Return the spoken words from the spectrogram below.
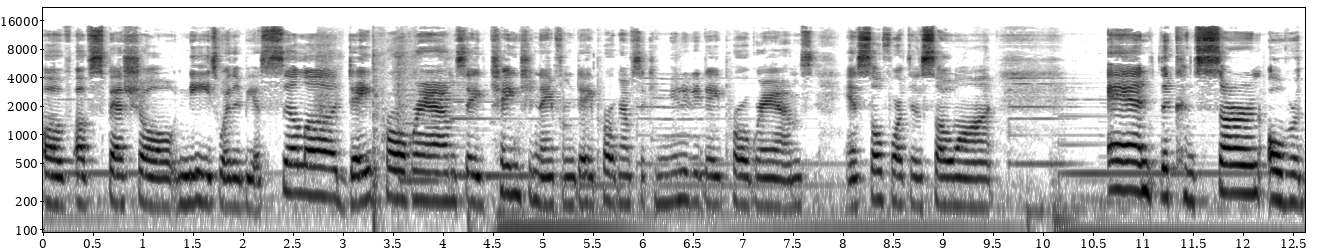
of, of special needs, whether it be a CILA, day programs. They changed the name from day programs to community day programs, and so forth and so on. And the concern over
